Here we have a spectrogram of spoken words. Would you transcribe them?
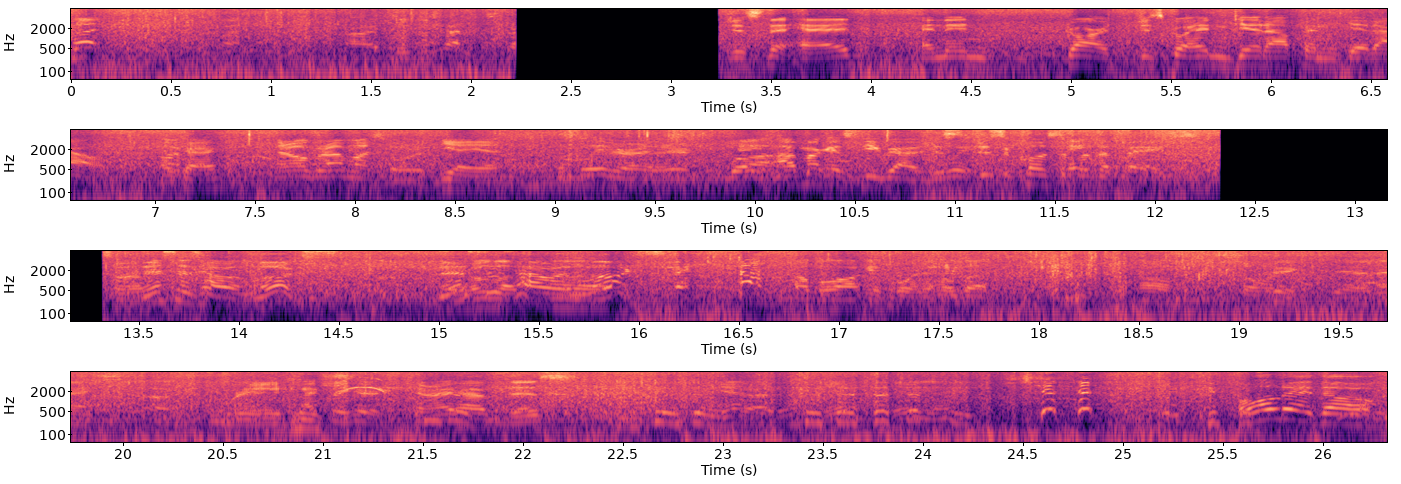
Cut. All right, so just, have to start- just the head, and then guard. Just go ahead and get up and get out. Okay. And I'll grab my sword. Yeah, yeah. Just leave it right there. Well, I'm not gonna see you grab it. Just, just a close up of the face. This is how it looks. This Hold is up, how it up. looks. I'll block it for you. Hold up. Oh, so Big. Yeah, oh, thanks. Actually, here. Can I have this? Hold it though.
